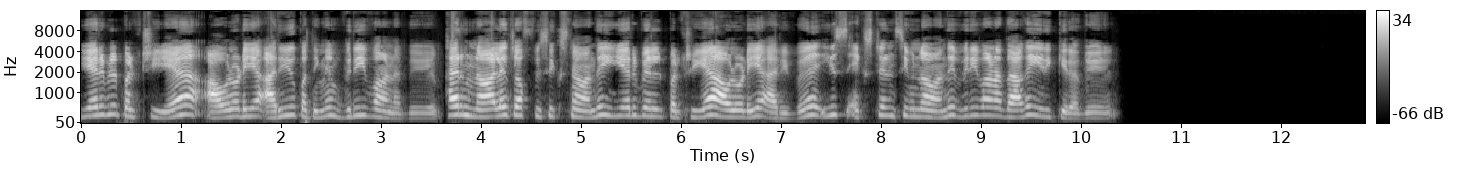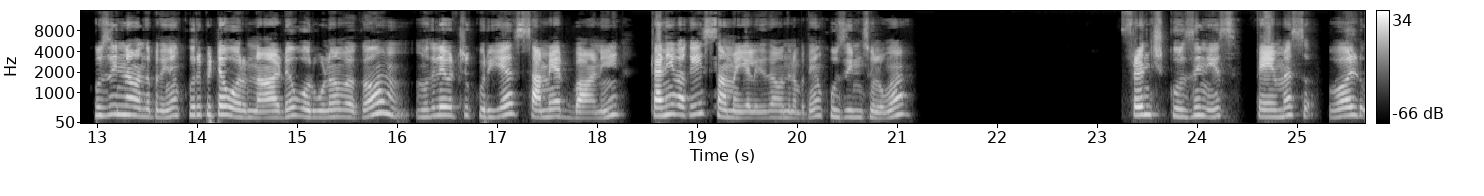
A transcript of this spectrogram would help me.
இயற்பியல் பற்றிய அவளுடைய அறிவு பார்த்தீங்கன்னா விரிவானது. ஹர் நாலேஜ் ஆஃப் பிசிக்ஸ்னா வந்து இயற்பியல் பற்றிய அவளுடைய அறிவு இஸ் எக்ஸ்டென்சிவ்னா வந்து விரிவானதாக இருக்கிறது. குசின்னா வந்து பார்த்தீங்கன்னா குறிப்பிட்ட ஒரு நாடு ஒரு உணவகம் முதலியவற்றுக்குரிய சமையற்பாணி தனி வகை சமையல். இதான் வந்து நம்ம பார்த்தீங்கன்னா குசின்னு சொல்லுவோம். French cuisine is famous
